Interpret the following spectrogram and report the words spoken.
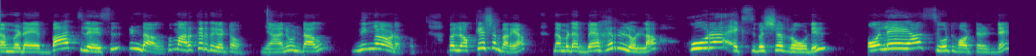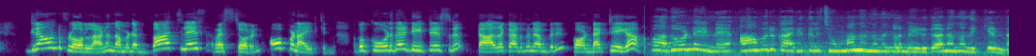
നമ്മുടെ ബാച്ചിലേഴ്സിൽ ഉണ്ടാകും. അപ്പൊ മറക്കരുത് കേട്ടോ. ഞാനും ഉണ്ടാകും നിങ്ങളോടൊപ്പം. അപ്പൊ ലൊക്കേഷൻ പറയാം. നമ്മുടെ ബെഹറിലുള്ള ഹൂറ എക്സിബിഷൻ റോഡിൽ ഒലേയ സ്യൂട്ട് ഹോട്ടലിന്റെ ഗ്രൗണ്ട് ഫ്ലോറിലാണ് നമ്മുടെ ബാച്ചിലേഴ്സ് റെസ്റ്റോറന്റ് ഓപ്പൺ ആയിരിക്കുന്നത്. അപ്പൊ കൂടുതൽ ഡീറ്റെയിൽസിന് താഴെ കാണുന്ന നമ്പറിൽ കോൺടാക്ട് ചെയ്യുക. അപ്പൊ അതുകൊണ്ട് തന്നെ ആ ഒരു കാര്യത്തിൽ ചുമ്മാ നിന്ന് നിങ്ങൾ മെഴുകാനൊന്നും നിൽക്കണ്ട.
